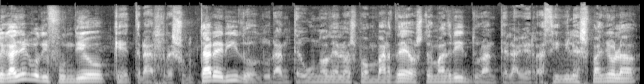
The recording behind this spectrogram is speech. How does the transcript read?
El gallego difundió que tras resultar herido durante uno de los bombardeos de Madrid durante la Guerra Civil Española,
